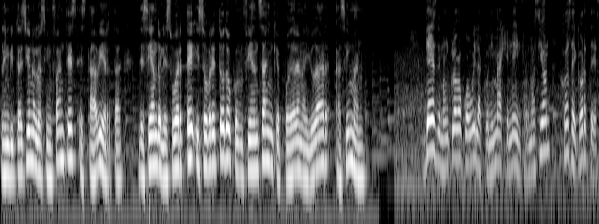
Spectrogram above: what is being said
La invitación a los infantes está abierta, deseándoles suerte y sobre todo confianza en que podrán ayudar a Simán. Desde Monclova, Coahuila, con imagen e información, José Cortés.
